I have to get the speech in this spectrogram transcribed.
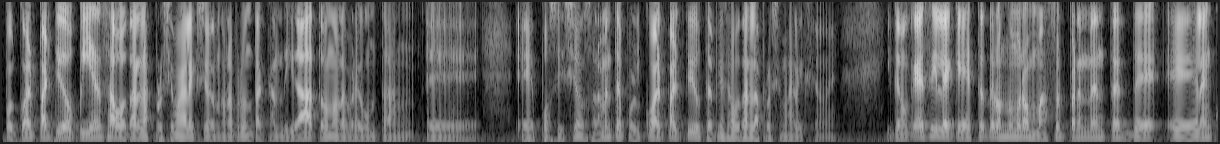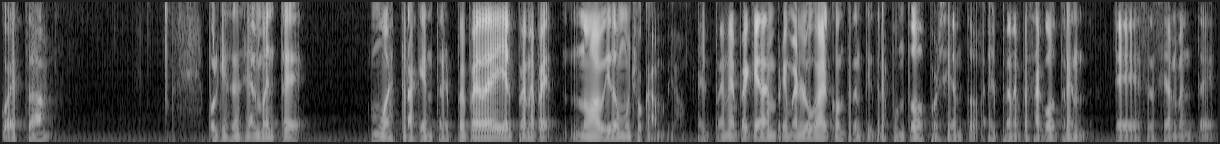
por cuál partido piensa votar en las próximas elecciones. No le preguntan candidato, no le preguntan eh, eh, posición, solamente por cuál partido usted piensa votar en las próximas elecciones. Y tengo que decirle que este es de los números más sorprendentes de eh, la encuesta, porque esencialmente muestra que entre el PPD y el PNP no ha habido mucho cambio. El PNP queda en primer lugar con 33.2%, el PNP sacó eh, esencialmente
